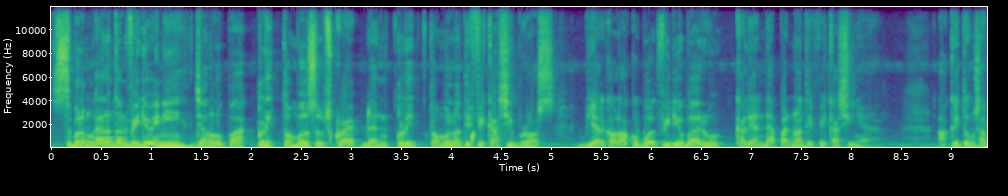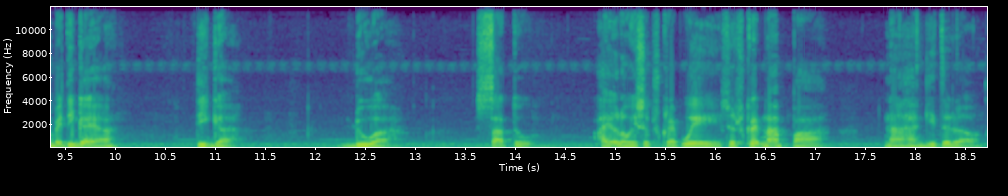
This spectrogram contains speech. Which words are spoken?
Sebelum kalian nonton video ini, jangan lupa klik tombol subscribe dan klik tombol notifikasi bros. Biar kalau aku buat video baru, kalian dapat notifikasinya. Aku hitung sampai tiga ya. Tiga, dua, satu. Ayo lo weh subscribe weh. Subscribe napa? Nah gitu dong.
